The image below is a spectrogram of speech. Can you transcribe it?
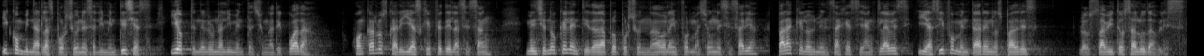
y combinar las porciones alimenticias y obtener una alimentación adecuada. Juan Carlos Carillas, jefe de la CESAN, mencionó que la entidad ha proporcionado la información necesaria para que los mensajes sean claves y así fomentar en los padres los hábitos saludables.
